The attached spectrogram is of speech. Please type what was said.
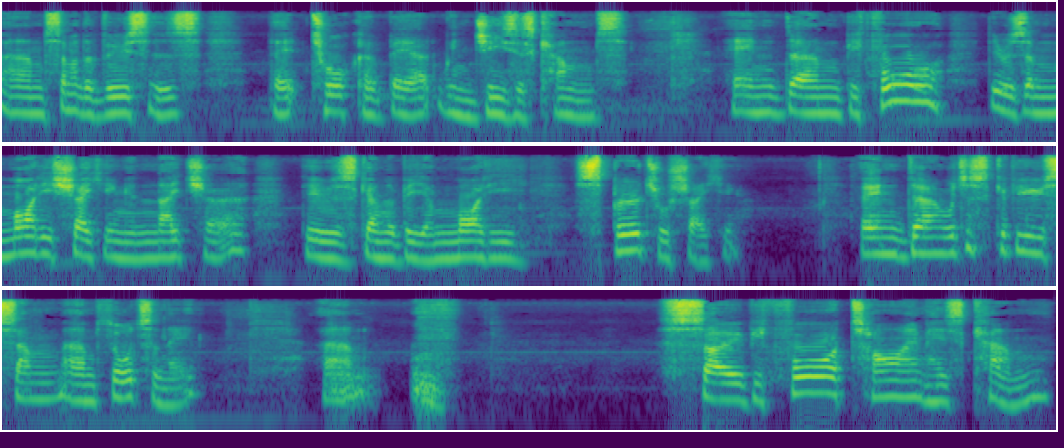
um, some of the verses that talk about when Jesus comes. And um, before there is a mighty shaking in nature, there is going to be a mighty spiritual shaking. And uh, we'll just give you some um, thoughts on that. Um, so before time has come,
